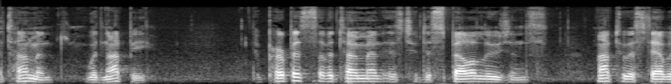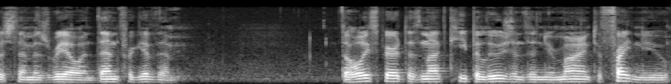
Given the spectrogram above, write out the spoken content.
atonement would not be. The purpose of atonement is to dispel illusions, not to establish them as real and then forgive them. The Holy Spirit does not keep illusions in your mind to frighten you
